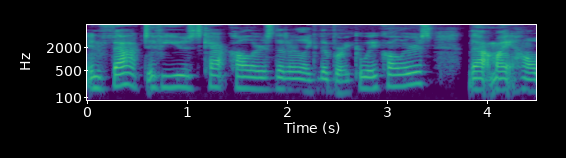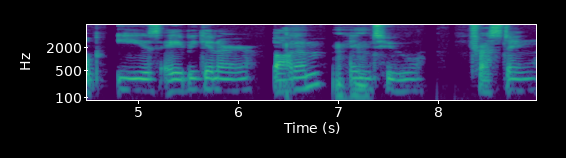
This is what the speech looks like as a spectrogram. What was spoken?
In fact, if you used cat collars that are like the breakaway collars, that might help ease a beginner bottom Mhm. into trusting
